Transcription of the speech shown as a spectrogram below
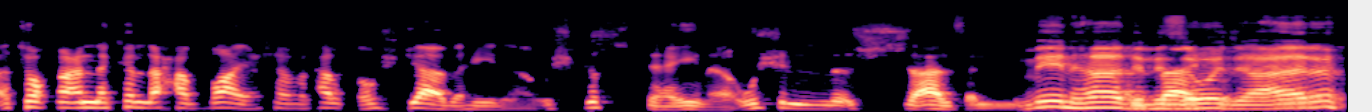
أتوقع أن كل أحد ضايع شاف الحلقة وش جابه هنا؟ وش قصته هنا؟ وش ال- السالفة اللي مين هذه اللي الباشا. زوجها؟ عارف؟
